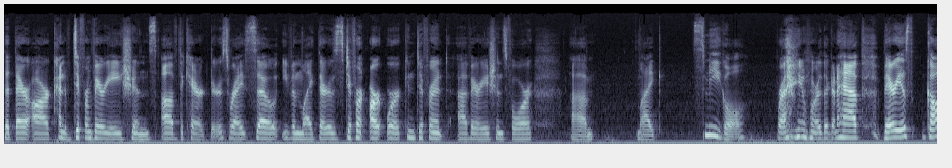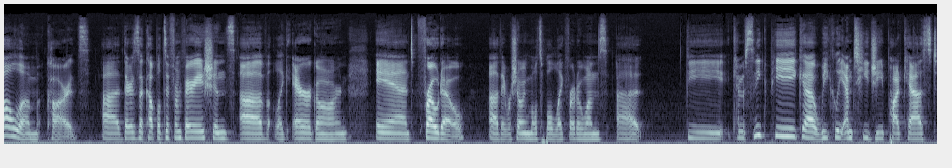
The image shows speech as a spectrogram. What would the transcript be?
that there are kind of different variations of the characters, right? So even like there's different artwork and different uh, variations for, um, like Smeagol, right? Where they're gonna have various Gollum cards. Uh, there's a couple different variations of like Aragorn and Frodo. Uh, they were showing multiple like Frodo ones. Uh, the kind of sneak peek uh, weekly MTG podcast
